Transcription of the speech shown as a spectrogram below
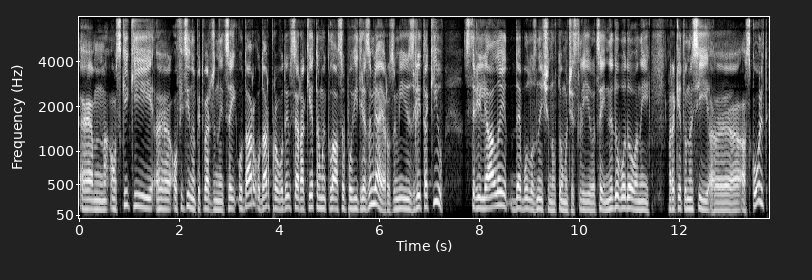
Ем, Оскільки офіційно підтверджений цей удар, удар проводився ракетами класу повітря-Земля. Я розумію, з літаків стріляли, де було знищено в тому числі цей недобудований ракетоносій е, Аскольд,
